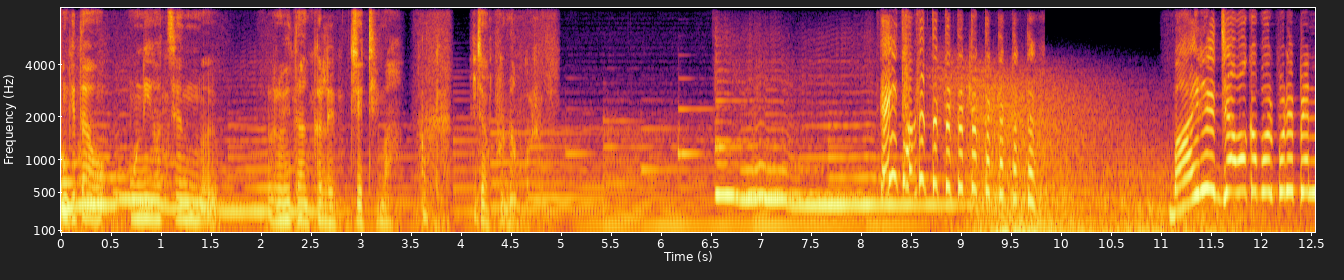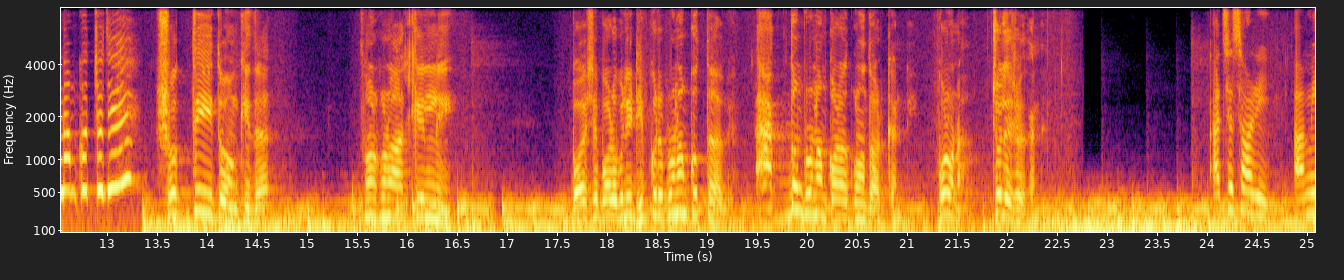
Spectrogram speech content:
অঙ্কিতা উনি হচ্ছেন রোহিত আঙ্কালের জেঠিমা। যাও প্রণাম করো। এই থাক থাক থাক থাক থাক থাক থাক থাক থাক বাইরের জামা কাপড় পরে পেন নাম করছ যে? সত্যিই তো অঙ্কিতা। তোমার কোনো আক্কেল নেই। বয়সে বড় বলি ঢিপ করে প্রণাম করতে হবে। একদম প্রণাম করার কোনো দরকার নেই। করো না চলে এসো এখানে। আচ্ছা সরি আমি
